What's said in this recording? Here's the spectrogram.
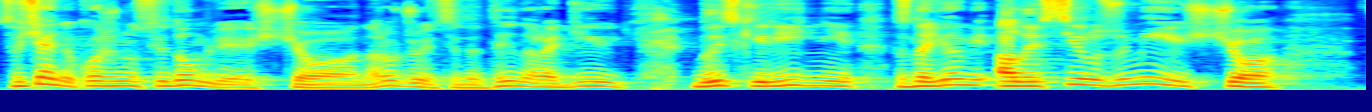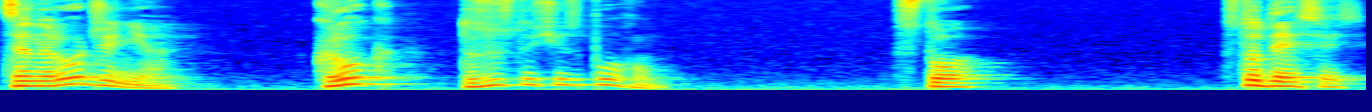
Звичайно, кожен усвідомлює, що народжується дитина, радіють близькі, рідні, знайомі, але всі розуміють, що це народження крок до зустрічі з Богом. 100, 110,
